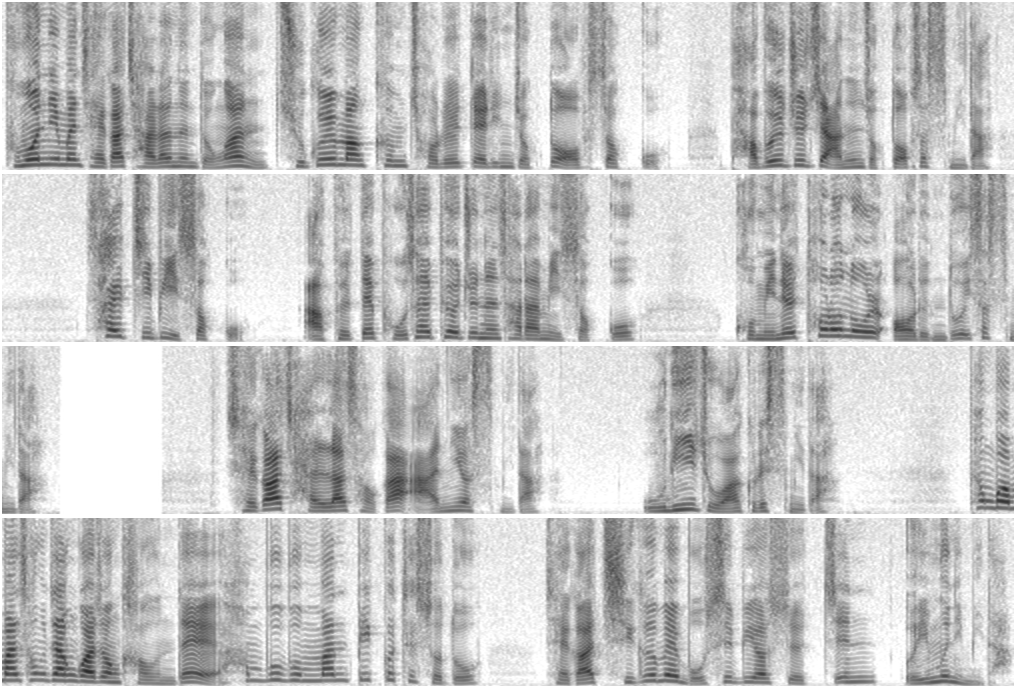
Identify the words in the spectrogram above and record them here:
부모님은 제가 자라는 동안 죽을 만큼 저를 때린 적도 없었고 밥을 주지 않은 적도 없었습니다. 살 집이 있었고 아플 때 보살펴주는 사람이 있었고 고민을 털어놓을 어른도 있었습니다. 제가 잘나서가 아니었습니다. 운이 좋아 그랬습니다. 평범한 성장 과정 가운데 한 부분만 삐끗했어도 제가 지금의 모습이었을진 의문입니다.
